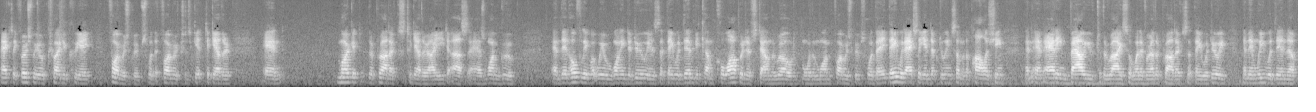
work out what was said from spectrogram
Actually, first we were trying to create farmers groups where the farmers could get together and market their products together, i.e. to us as one group. And then hopefully what we were wanting to do is that they would then become cooperatives down the road, more than one farmers groups, where they, they would actually end up doing some of the polishing and, and adding value to the rice or whatever other products that they were doing. And then we would end up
